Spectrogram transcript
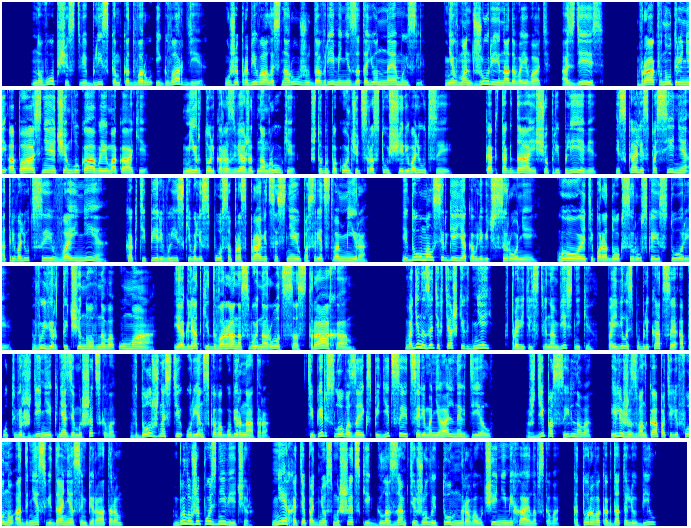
Но в обществе, близком ко двору и гвардии, уже пробивалась наружу до времени затаенная мысль. Не в Манчжурии надо воевать, а здесь. Враг внутренний опаснее, чем лукавые макаки. Мир только развяжет нам руки, чтобы покончить с растущей революцией как тогда, еще при плеве, искали спасения от революции в войне, как теперь выискивали способ расправиться с нею посредством мира. И думал Сергей Яковлевич с иронией, о, эти парадоксы русской истории, выверты чиновного ума и оглядки двора на свой народ со страхом. В один из этих тяжких дней в правительственном вестнике появилась публикация об утверждении князя Мышецкого в должности уренского губернатора. Теперь слово за экспедицией церемониальных дел. Жди посыльного или же звонка по телефону о дне свидания с императором. Был уже поздний вечер. Нехотя поднес Мышецкий к глазам тяжелый том нравоучений Михайловского, которого когда-то любил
